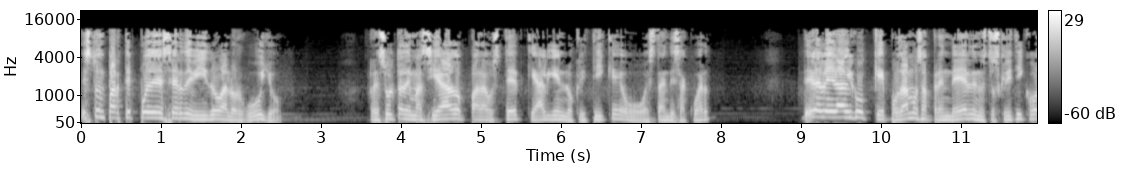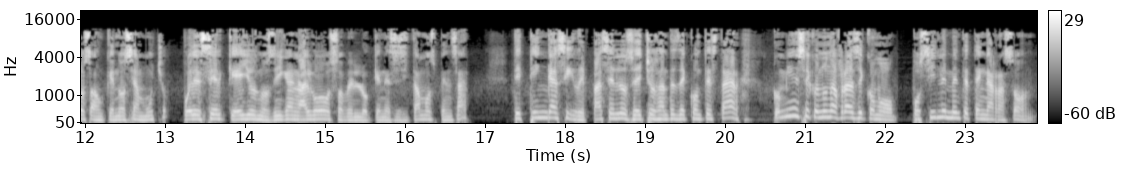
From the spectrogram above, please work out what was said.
Esto en parte puede ser debido al orgullo. ¿Resulta demasiado para usted que alguien lo critique o está en desacuerdo? Debe haber algo que podamos aprender de nuestros críticos, aunque no sea mucho. Puede ser que ellos nos digan algo sobre lo que necesitamos pensar. Deténgase y repase los hechos antes de contestar. Comience con una frase como posiblemente tenga razón.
